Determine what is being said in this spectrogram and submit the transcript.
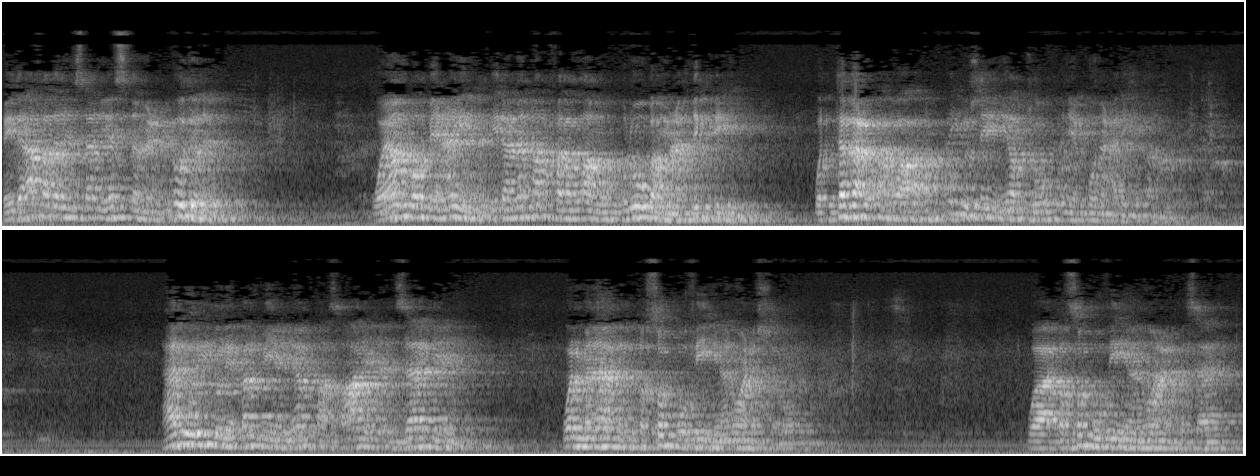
فإذا أخذ الإنسان يستمع بأذنه وينظر بعينه إلى من أغفل الله قلوبهم عن ذكره واتبعوا أهواءهم أي شيء يرجو أن يكون عليه قلبه هل يريد لقلبي أن يبقى صالحا زاكيا والمنافذ تصب فيه أنواع الشرور؟ وتصب فيه أنواع الفساد؟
